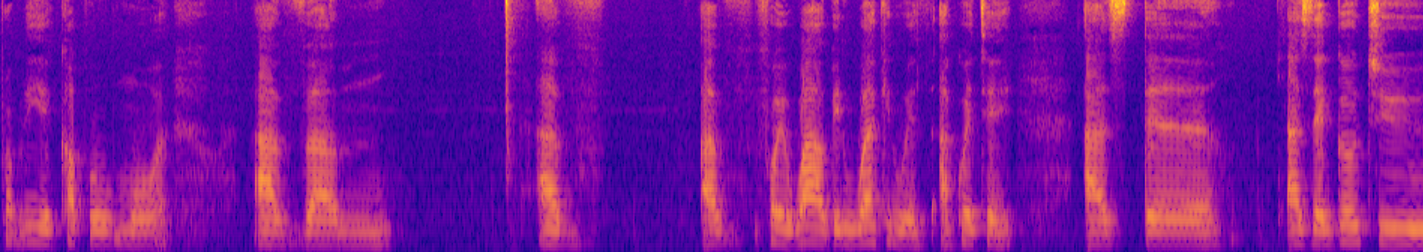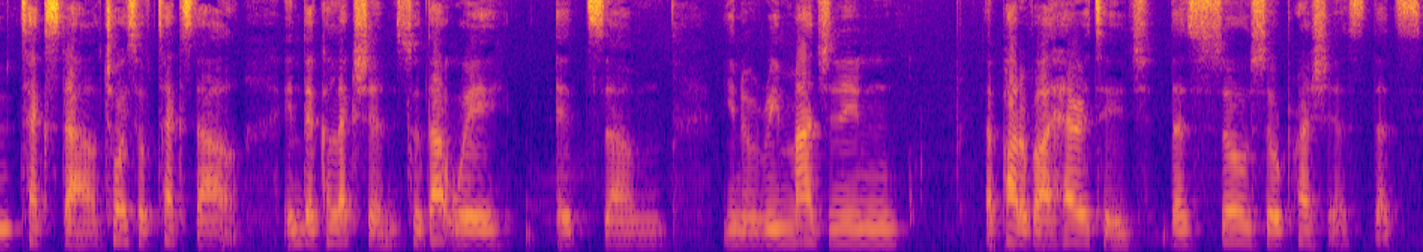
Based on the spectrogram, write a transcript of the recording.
probably a couple more have um, have have for a while been working with Akwete as the as their go to textile, choice of textile in their collection. So that way it's, um, you know, reimagining a part of our heritage that's so, so precious, that's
